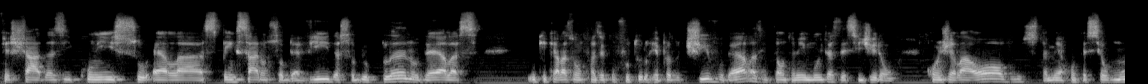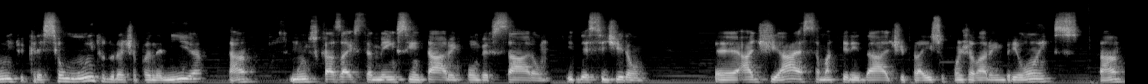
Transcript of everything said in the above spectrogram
fechadas e com isso elas pensaram sobre a vida, sobre o plano delas, o que, que elas vão fazer com o futuro reprodutivo delas. Então também muitas decidiram congelar óvulos, também aconteceu muito e cresceu muito durante a pandemia, tá? Muitos casais também sentaram e conversaram e decidiram é, adiar essa maternidade para isso congelaram embriões, tá?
